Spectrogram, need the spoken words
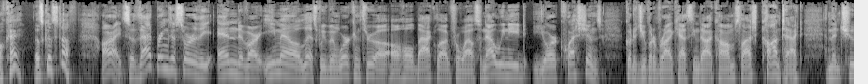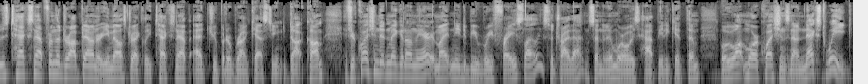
Okay, that's good stuff. All right, so that brings us sort of the end of our email list. We've been working through a, a whole backlog for a while, so now we need your questions. Go to jupiterbroadcasting.com slash contact and then choose TechSnap from the dropdown or email us directly, techsnap at jupiterbroadcasting.com. If your question didn't make it on the air, it might need to be rephrased slightly, so try that and send it in. We're always happy to get them, but we want more questions. Now, next week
